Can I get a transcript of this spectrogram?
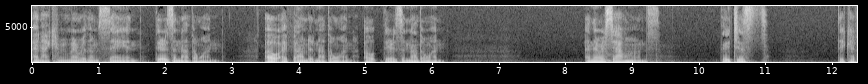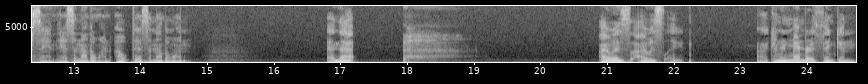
And I can remember them saying, There's another one. Oh, I found another one. Oh, there's another one. And there were stab wounds. They just, they kept saying, There's another one. Oh, there's another one. And that, I was, I was like, I can remember thinking,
